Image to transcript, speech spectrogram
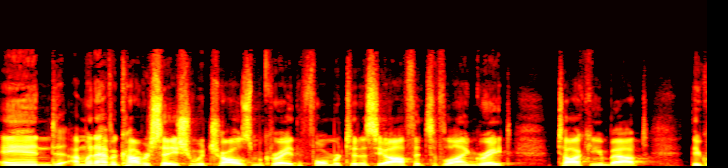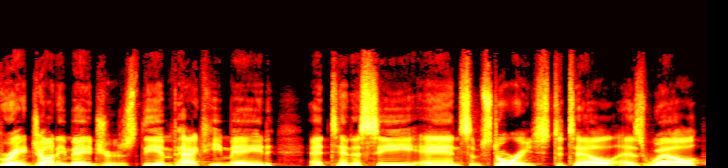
and I'm going to have a conversation with Charles McRae, the former Tennessee offensive line great, talking about the great Johnny Majors, the impact he made at Tennessee, and some stories to tell as well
